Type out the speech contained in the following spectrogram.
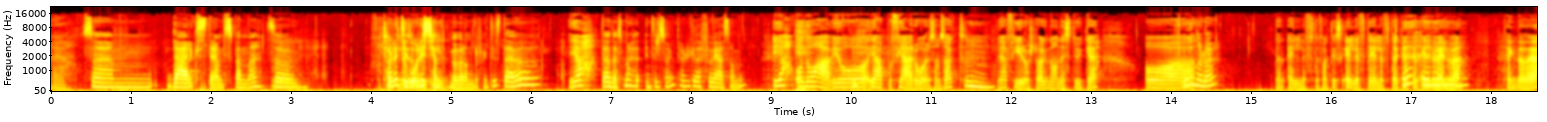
Ja. Så um, det er ekstremt spennende. Så Få tar det tid å bli kjent med hverandre, faktisk. Det er jo Ja, det, er det som er interessant. Det Er det ikke derfor vi er sammen? ja, og nå er vi jo Jeg er på fjerde året, som sagt. Vi har fireårsdag nå neste uke. Og Oh, når da? Den 11., faktisk. 11.11. klokken 11.11. Tenk deg det.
